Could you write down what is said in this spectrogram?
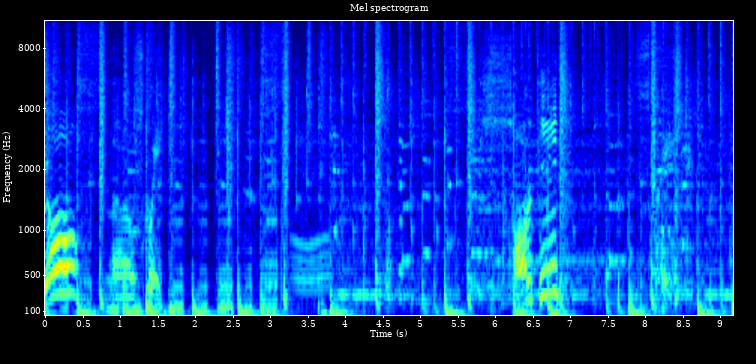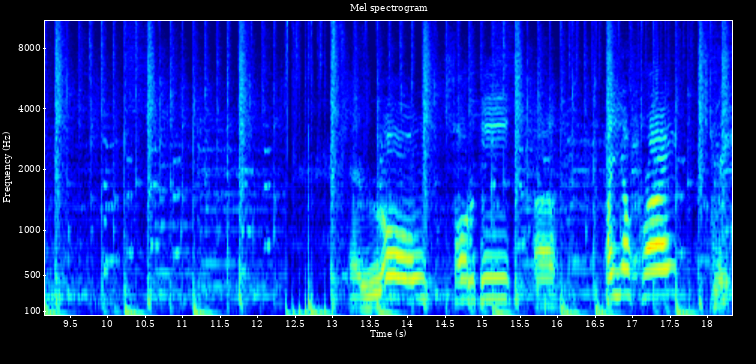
raw uh, squid, salted squid, a raw salty uh, fire fry great.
